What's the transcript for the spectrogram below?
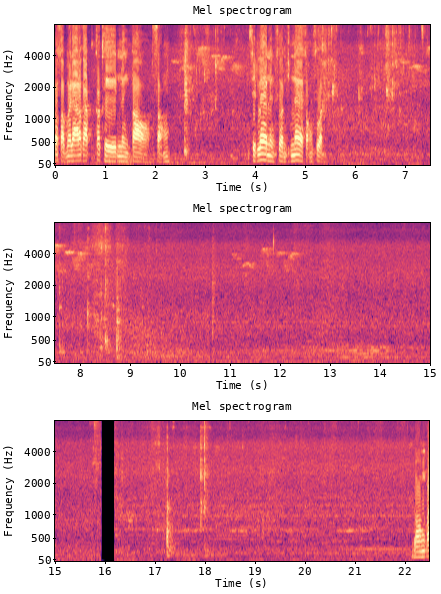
ผสมไว้แล้วนะครับ ก็คือหนึ่งต่อสองซิลเลอร์หนึ่งส่วนทินเนอร์สองส่วน ลงไป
